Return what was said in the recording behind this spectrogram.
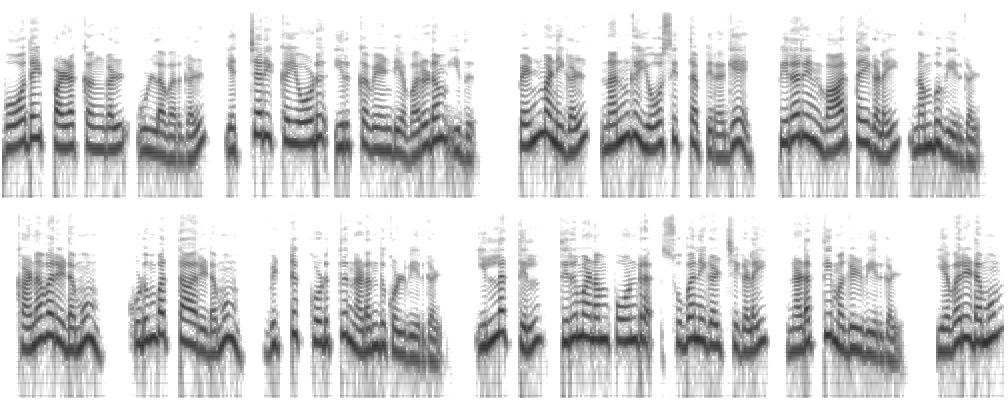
போதைப் பழக்கங்கள் உள்ளவர்கள் எச்சரிக்கையோடு இருக்க வேண்டிய வருடம் இது. பெண்மணிகள் நன்கு யோசித்த பிறகே பிறரின் வார்த்தைகளை நம்புவீர்கள். கணவரிடமும் குடும்பத்தாரிடமும் விட்டுக் கொடுத்து நடந்து கொள்வீர்கள். இல்லத்தில் திருமணம் போன்ற சுப நிகழ்ச்சிகளை நடத்தி மகிழ்வீர்கள். எவரிடமும்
